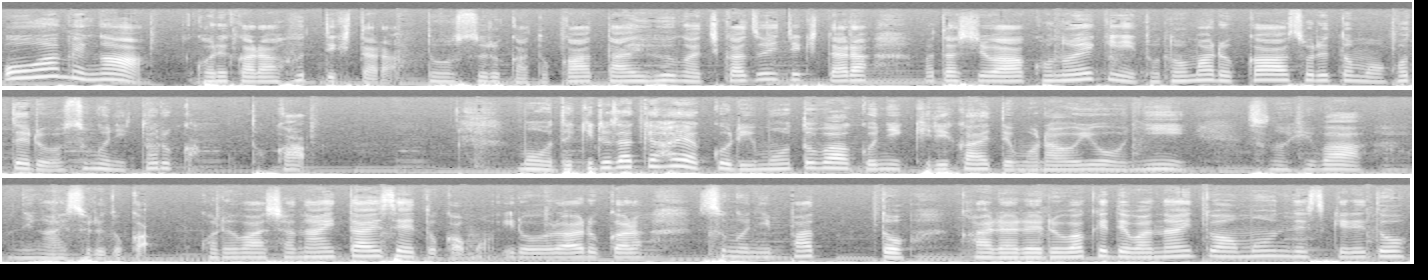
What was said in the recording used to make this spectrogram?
大雨がこれから降ってきたらどうするかとか台風が近づいてきたら私はこの駅にとどまるかそれともホテルをすぐに取るかとかもうできるだけ早くリモートワークに切り替えてもらうようにその日はお願いするとかこれは社内体制とかもいろいろあるからすぐにパッと変えられるわけではないとは思うんですけれど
